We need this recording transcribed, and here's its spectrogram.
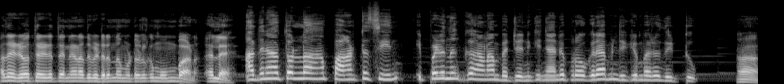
അത് എഴുപത്തേഴിൽ തന്നെയാണ് അത് വിടരുന്ന മുട്ടുകൾക്ക് മുമ്പാണ് അല്ലേ? അതിനകത്തുള്ള ആ പാട്ട് സീൻ ഇപ്പോഴും നിങ്ങൾക്ക് കാണാൻ പറ്റും. എനിക്ക് ഞാൻ പ്രോഗ്രാമിൽ ഇരിക്കുമ്പോൾ അത് ഇട്ടു ആ.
